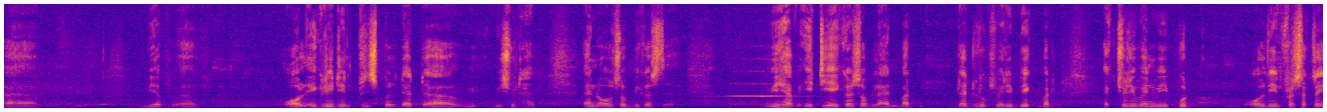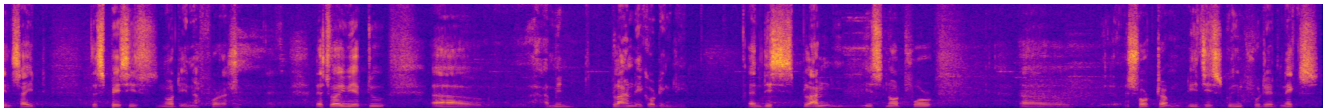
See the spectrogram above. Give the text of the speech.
uh, we have all agreed in principle that we, we should have, and also because we have 80 acres of land, but that looks very big, but actually when we put all the infrastructure inside, the space is not enough for us. That's why we have to, uh, I mean, plan accordingly. And this plan is not for uh, short term, it is going for the next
